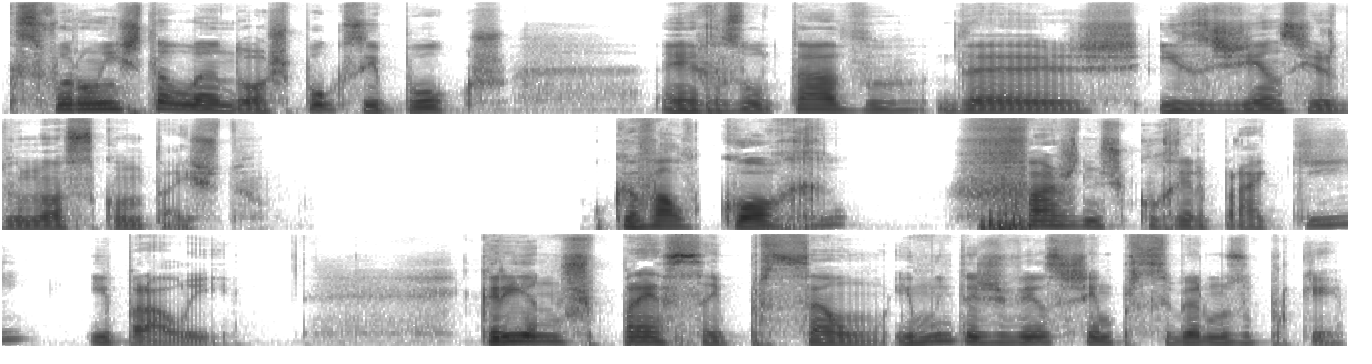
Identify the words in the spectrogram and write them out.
que se foram instalando aos poucos e poucos em resultado das exigências do nosso contexto. O cavalo corre, faz-nos correr para aqui e para ali. Cria-nos pressa e pressão e muitas vezes sem percebermos o porquê.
